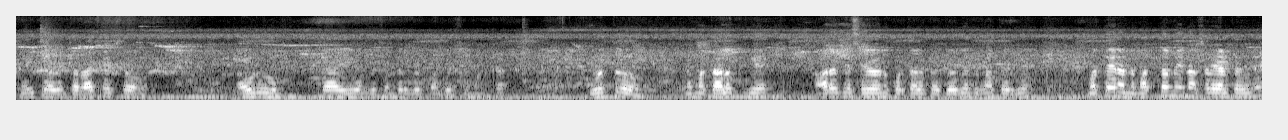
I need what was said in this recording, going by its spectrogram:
ಸ್ನೇಹಿತರಾದಂಥ ರಾಕೇಶ್ ರಾವ್ ಅವರು ಸಹ ಈ ಒಂದು ಸಂದರ್ಭದಲ್ಲಿ ಭಾಗವಹಿಸುವ ಮೂಲಕ ಇವತ್ತು ನಮ್ಮ ತಾಲೂಕಿಗೆ ಆರೋಗ್ಯ ಸೇವೆಯನ್ನು ಕೊಡ್ತಾರಂಥ ಜೋಗೇಂದ್ರನಾಥ್ ಅವರಿಗೆ. ಮತ್ತು ನಾನು ಮತ್ತೊಮ್ಮೆ ಇನ್ನೊಂದು ಸಲ ಹೇಳ್ತಾ ಇದ್ದೀನಿ,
